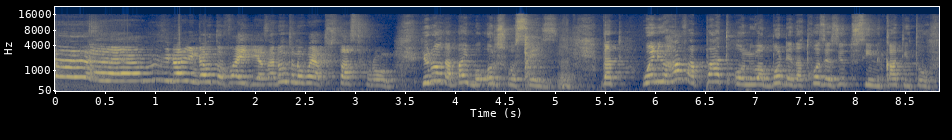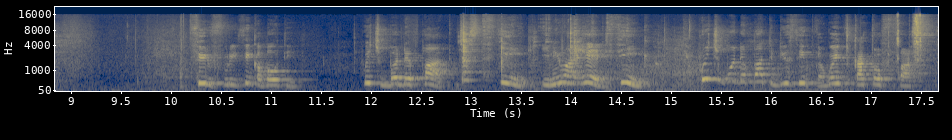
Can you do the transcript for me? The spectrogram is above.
I'm running out of ideas. I don't know where to start from. You know, the Bible also says that when you have a part on your body that causes you to sin, cut it off. Feel free, think about it. Which body part? Just think in your head, think. Which body part do you think you're going to cut off first?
